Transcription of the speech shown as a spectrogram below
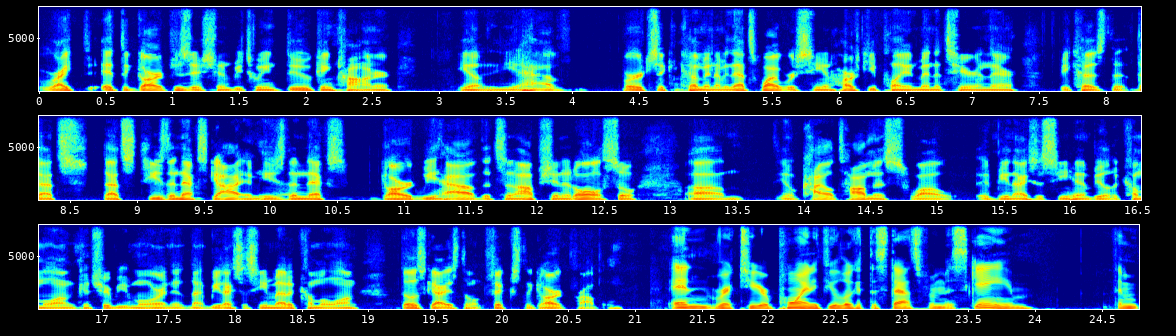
right at the guard position between Duke and Connor, you know, you have Birch that can come in. I mean, that's why we're seeing Hartke playing minutes here and there because that that's that's he's the next guy. I mean, he's the next guard we have that's an option at all. So, um, you know, Kyle Thomas, while it'd be nice to see him be able to come along and contribute more, and it'd be nice to see Meta come along, those guys don't fix the guard problem. And Rick, to your point, if you look at the stats from this game, then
